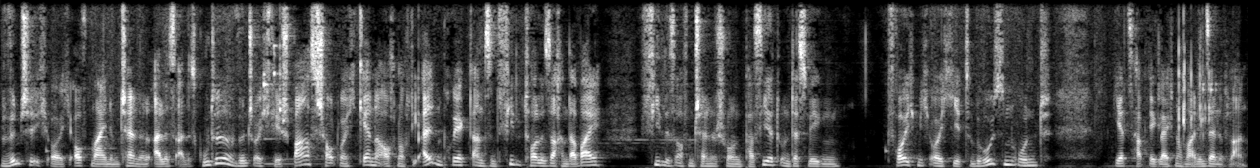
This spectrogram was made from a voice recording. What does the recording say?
wünsche ich euch auf meinem Channel alles, alles Gute, wünsche euch viel Spaß, schaut euch gerne auch noch die alten Projekte an, sind viele tolle Sachen dabei, vieles auf dem Channel schon passiert und deswegen freue ich mich, euch hier zu begrüßen und jetzt habt ihr gleich nochmal den Sendeplan.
